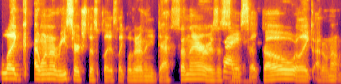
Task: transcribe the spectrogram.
Like, I want to research this place. Like, was there any deaths on there, or is this Right. some psycho? Or like, I don't know.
